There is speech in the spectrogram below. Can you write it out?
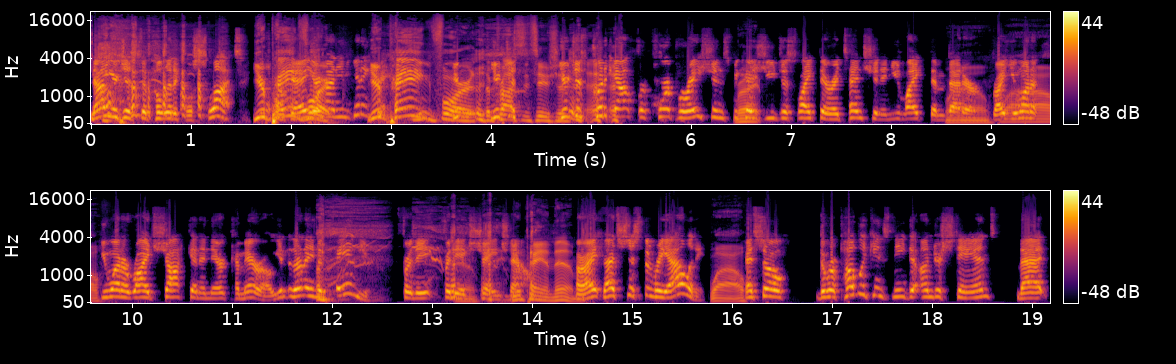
Now you're just a political slut. You're paying Okay? for You're it. not even getting You're paid. paying for the you're just- prostitution. You're just putting out for corporations because Right. you just like their attention and you like them better, Wow. right? You want to you want to ride shotgun in their Camaro. You, they're not even paying you for the for the exchange now. You're paying them. All right, that's just the reality. Wow. And so the Republicans need to understand that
